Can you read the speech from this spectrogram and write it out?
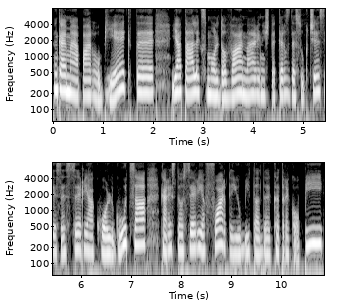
în care mai apar obiecte. Iată, Alex Moldovan are niște cărți de succes, este seria cu Olguța, care este o serie foarte iubită de către copii.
